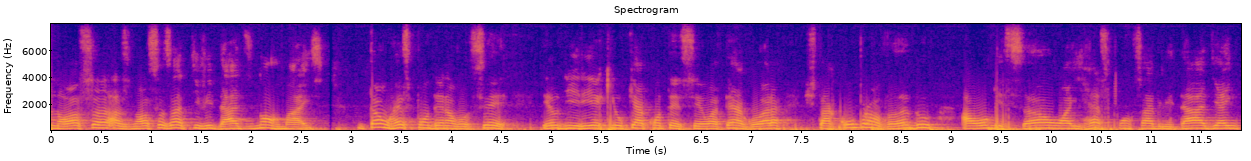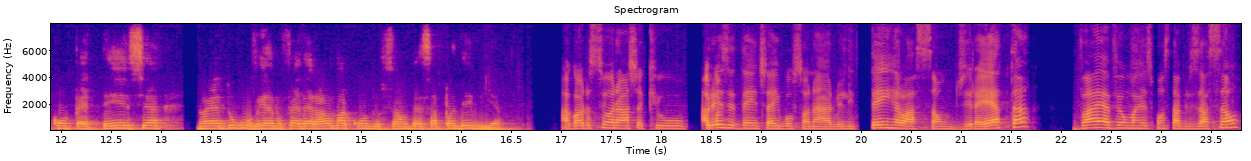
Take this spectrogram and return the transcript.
nossa, as nossas atividades normais. Então, respondendo a você, eu diria que o que aconteceu até agora está comprovando a omissão, a irresponsabilidade, a incompetência não é, do governo federal na condução dessa pandemia. Agora, o senhor acha que o presidente Jair Bolsonaro ele tem relação direta? Vai haver uma responsabilização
